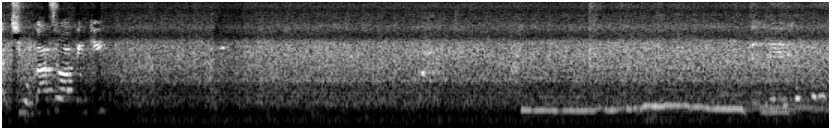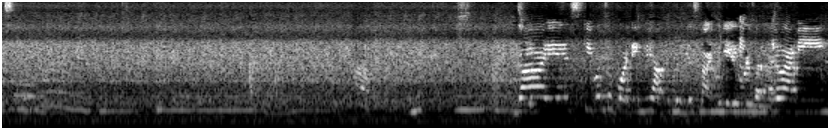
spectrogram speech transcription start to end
अच्छी हूँ कहाँ से हो आप पिंकी? Guys, keep on supporting. We have to win this battle. Hello, Abby.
